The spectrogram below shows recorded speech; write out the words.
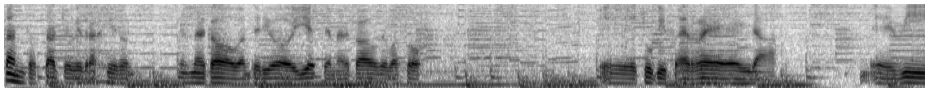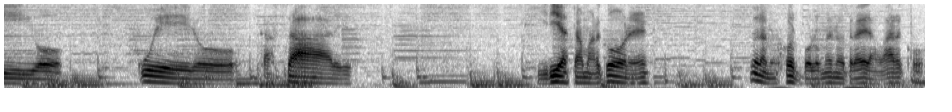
tantos tachos que trajeron el mercado anterior y este mercado que pasó, eh, Tuki Ferreira, eh, Vigo, Cuero, Casares, iría hasta Marcón, ¿eh? No era mejor por lo menos traer a Barco,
